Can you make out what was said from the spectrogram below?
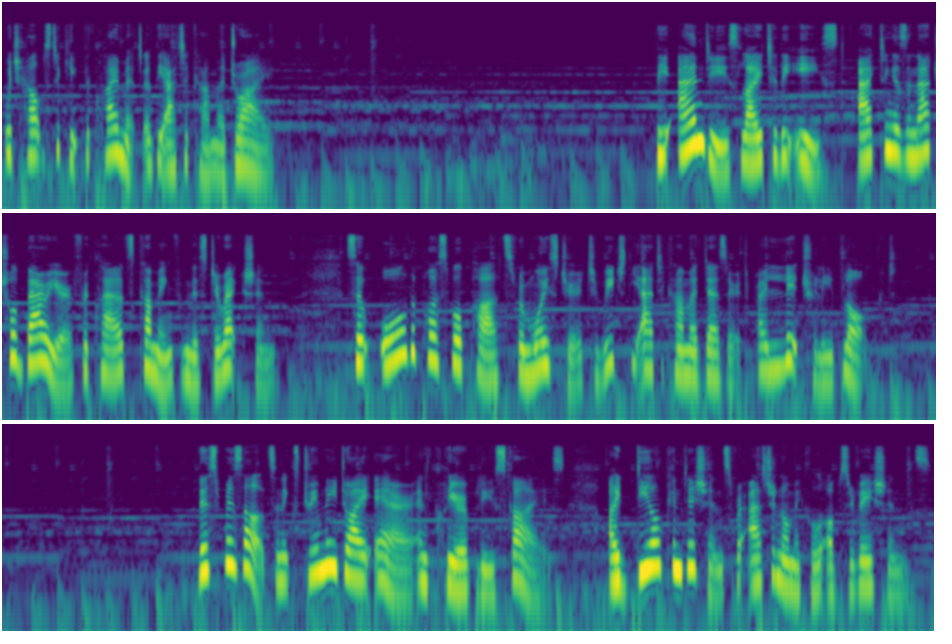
which helps to keep the climate of the Atacama dry. The Andes lie to the east, acting as a natural barrier for clouds coming from this direction. So all the possible paths for moisture to reach the Atacama Desert are literally blocked. This results in extremely dry air and clear blue skies, ideal conditions for astronomical observations.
